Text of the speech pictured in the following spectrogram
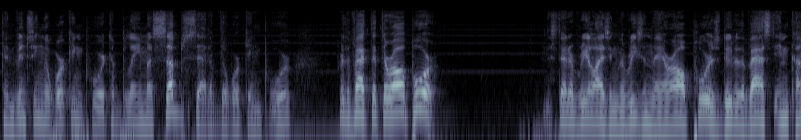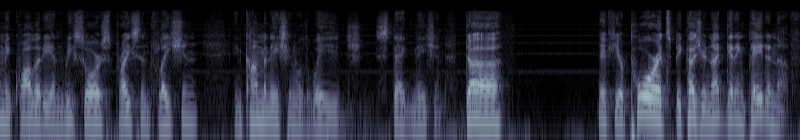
convincing the working poor to blame a subset of the working poor for the fact that they're all poor. Instead of realizing the reason they are all poor is due to the vast income inequality and resource price inflation in combination with wage stagnation. Duh. If you're poor, it's because you're not getting paid enough.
